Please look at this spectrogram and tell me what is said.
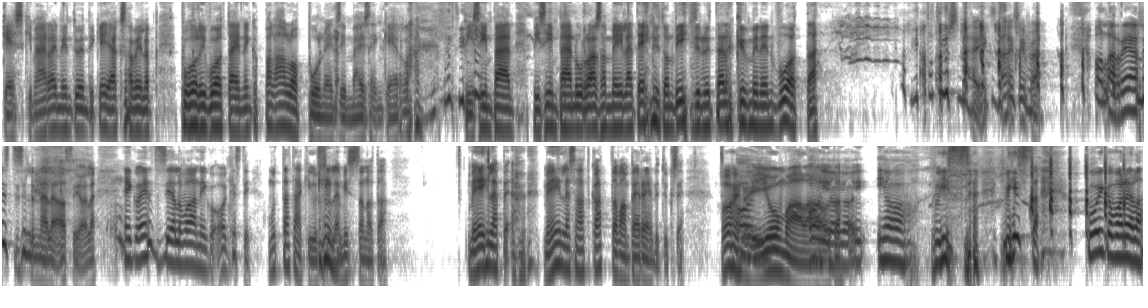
Keskimääräinen työntekijä jaksaa meillä puoli vuotta ennen kuin palaa loppuun ensimmäisen kerran. Pisimpään, pisimpään uransa meillä tehnyt on viihtynyt täällä kymmenen vuotta. Mutta just näin, eikö näin hyvä? Ollaan realistisille näille asioille. Hei kun ensin siellä vaan niinku oikeasti, mutta tätäkin just sille, missä sanotaan, meillä, meillä saat kattavan perehdytyksen. Oi, oi jumalauta. Oi, oi, oi, joo. Missä, missä, kuinka monella,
